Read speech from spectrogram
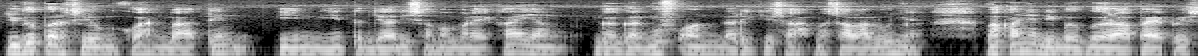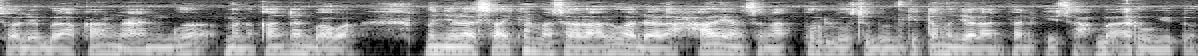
Juga perselingkuhan batin ini terjadi sama mereka yang gagal move on dari kisah masa lalunya. Makanya di beberapa episode belakangan gue menekankan bahwa menyelesaikan masa lalu adalah hal yang sangat perlu sebelum kita menjalankan kisah baru gitu.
